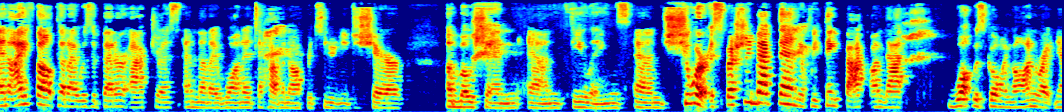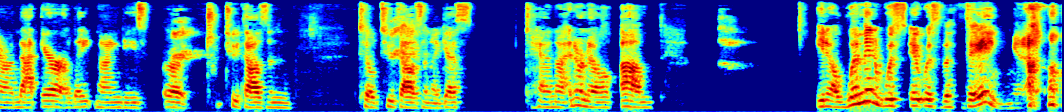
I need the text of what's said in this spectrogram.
and I felt that I was a better actress, and that I wanted to have an opportunity to share emotion and feelings. And sure, especially back then, if we think back on that, what was going on right now in that era, late 90s or 2000 till 2000, I guess, 10, I don't know. Um, you know, women was, it was the thing, you know,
